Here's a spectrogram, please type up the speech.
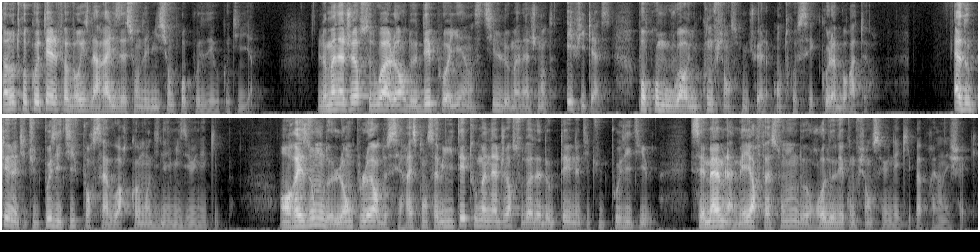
d'un autre côté, elle favorise la réalisation des missions proposées au quotidien. Le manager se doit alors de déployer un style de management efficace pour promouvoir une confiance mutuelle entre ses collaborateurs. Adopter une attitude positive pour savoir comment dynamiser une équipe. En raison de l'ampleur de ses responsabilités, tout manager se doit d'adopter une attitude positive. C'est même la meilleure façon de redonner confiance à une équipe après un échec.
